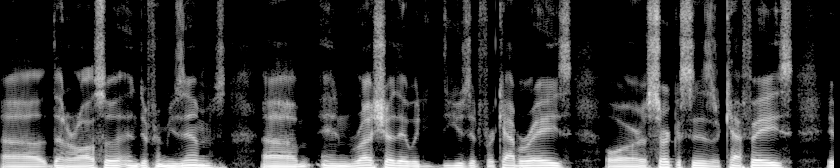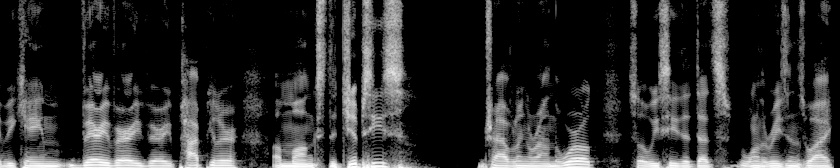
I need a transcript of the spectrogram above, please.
uh, that are also in different museums. Um, in Russia, they would use it for cabarets or circuses or cafes. It became very, very, very popular amongst the gypsies traveling around the world. So we see that that's one of the reasons why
